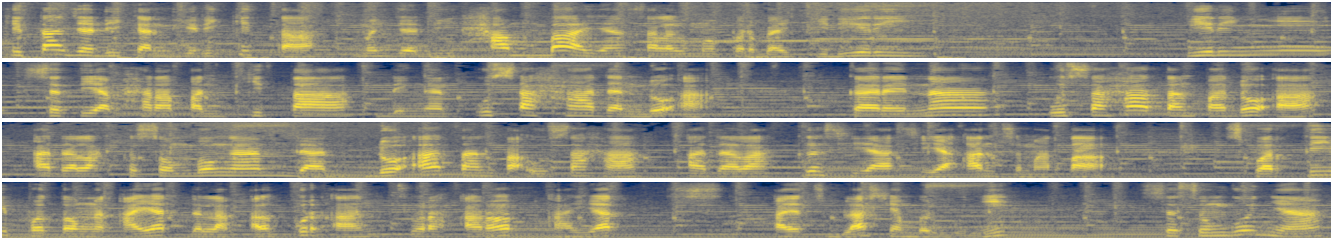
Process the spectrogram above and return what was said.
Kita jadikan diri kita menjadi hamba yang selalu memperbaiki diri. iringi setiap harapan kita dengan usaha dan doa. Karena usaha tanpa doa adalah kesombongan dan doa tanpa usaha adalah kesia-siaan semata. Seperti potongan ayat dalam Al-Qur'an surah Arad ayat ayat 11 yang berbunyi, Sesungguhnya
